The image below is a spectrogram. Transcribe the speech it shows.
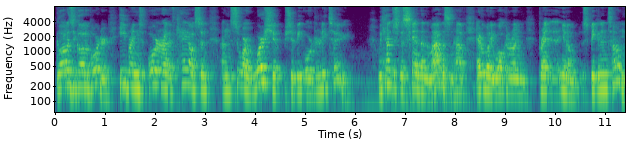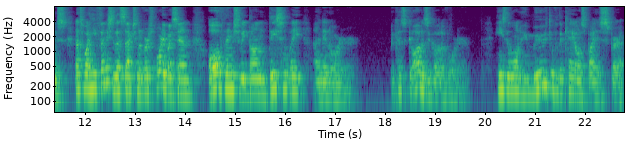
God is a God of order. He brings order out of chaos, and, and so our worship should be orderly too. We can't just descend into madness and have everybody walking around, uh, you know, speaking in tongues. That's why he finishes this section of verse 40 by saying, All things should be done decently and in order. Because God is a God of order. He's the one who moved over the chaos by his Spirit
